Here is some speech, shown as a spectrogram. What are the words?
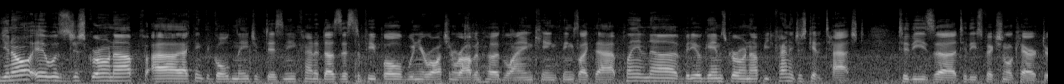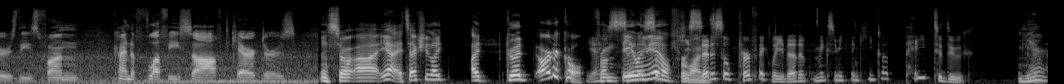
You know, it was just growing up. Uh, I think the golden age of Disney kind of does this to people when you're watching Robin Hood, Lion King, things like that. Playing uh, video games growing up, you kind of just get attached to these uh, to these fictional characters, these fun, kind of fluffy, soft characters. And so uh, yeah, it's actually like a good article Yeah, from Daily it so- Mail for He once. said it so perfectly that it makes me think he got paid to do. Yeah,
